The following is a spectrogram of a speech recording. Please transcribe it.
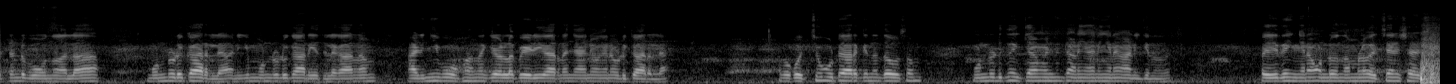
ഇട്ടുകൊണ്ട് പോകുന്നത്. അല്ലാതെ മുണ്ടുടുക്കാറില്ല എനിക്ക് മുണ്ട് മുണ്ടുടുക്കാൻ അറിയത്തില്ല. കാരണം അഴിഞ്ഞു പോകാമെന്നൊക്കെയുള്ള പേടി കാരണം ഞാനും അങ്ങനെ ഉടുക്കാറില്ല. അപ്പോൾ കൊച്ചു കൂട്ടുകാർക്ക് ഇന്നത്തെ ദിവസം മുണ്ടെടുത്ത് നിൽക്കാൻ വേണ്ടിയിട്ടാണ് ഞാനിങ്ങനെ കാണിക്കുന്നത്. അപ്പോൾ ഇത് ഇങ്ങനെ കൊണ്ടുവന്ന് നമ്മൾ വെച്ചതിന് ശേഷം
